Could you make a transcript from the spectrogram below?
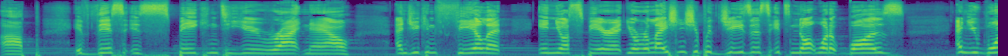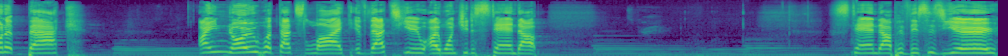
up. If this is speaking to you right now and you can feel it in your spirit, your relationship with Jesus, it's not what it was, and you want it back. I know what that's like. If that's you, I want you to stand up. Stand up if this is you.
